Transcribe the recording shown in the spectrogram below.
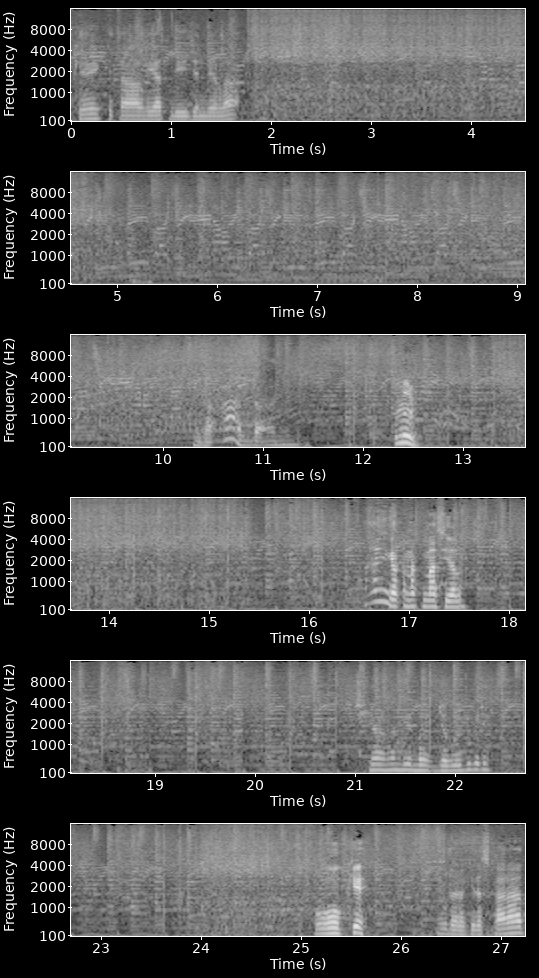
Oke, kita lihat di jendela. Nggak ada anjing. Ulul. Ah, nggak kena kena sial. Sialan dia jago juga deh. Oke. Udah kita sekarat.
